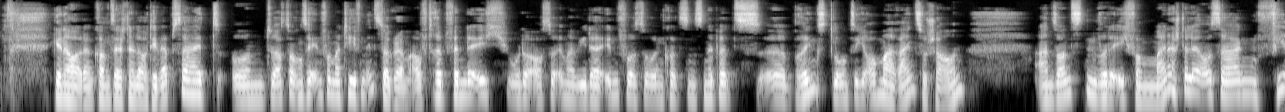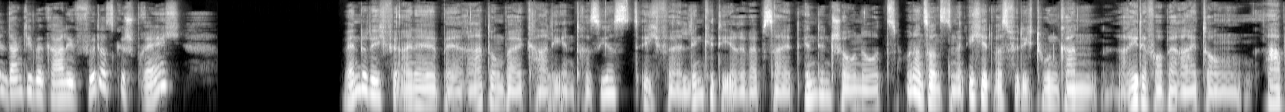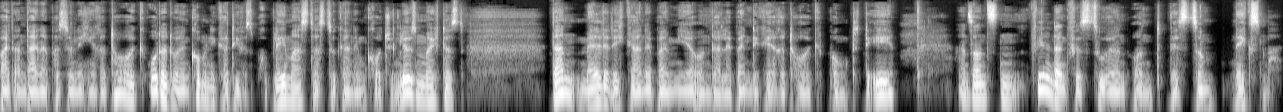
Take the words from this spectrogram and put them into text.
Genau, dann kommt sehr schnell auch die Website und du hast auch einen sehr informativen Instagram-Auftritt, finde ich, wo du auch so immer wieder Infos so in kurzen Snippets äh, bringst. Lohnt sich auch mal reinzuschauen. Ansonsten würde ich von meiner Stelle aus sagen, vielen Dank, liebe Kali, für das Gespräch. Wenn du dich für eine Beratung bei Kali interessierst, ich verlinke dir ihre Website in den Show Notes. Und ansonsten, wenn ich etwas für dich tun kann, Redevorbereitung, Arbeit an deiner persönlichen Rhetorik oder du ein kommunikatives Problem hast, das du gerne im Coaching lösen möchtest, dann melde dich gerne bei mir unter lebendigerhetorik.de. Ansonsten vielen Dank fürs Zuhören und bis zum nächsten Mal.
